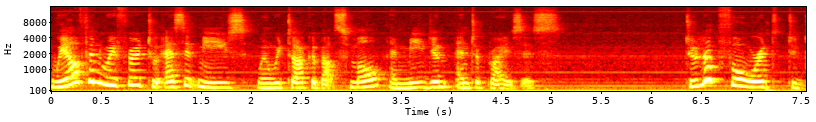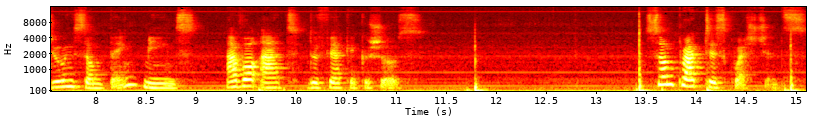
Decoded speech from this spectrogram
We often refer to SMEs when we talk about small and medium enterprises. To look forward to doing something means avoir hâte de faire quelque chose. Some practice questions.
